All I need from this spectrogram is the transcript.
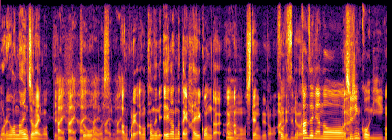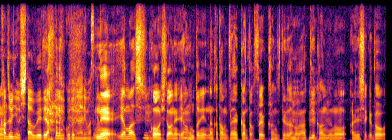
これはないんじゃないの？ってはいはいはいすごいはい。思いましたね。はいあのこれあの完全に映画の中に入り込んだ、うん。あの視点でのあそうですけど。もう完全にあの主人公に感情移入した上でっていうことになりますけどね。え。いやまあ主人公の人はね、いやうん。本当になんか多分罪悪感とかそういう感じてるだろうなっていう感じのあれでしたけど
